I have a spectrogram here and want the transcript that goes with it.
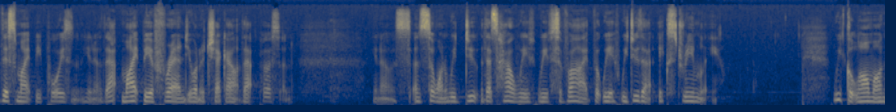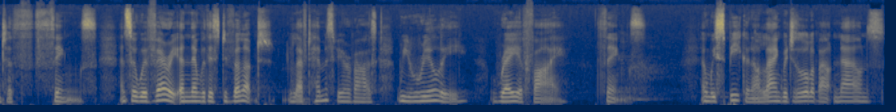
This might be poison. You know, that might be a friend. You want to check out that person. You know, and so on. We do. That's how we've we've survived. But we we do that extremely we glom onto th- things. And so we're very, and then with this developed left hemisphere of ours, we really reify things. And we speak, and our language is all about nouns,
